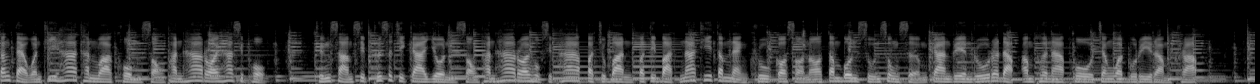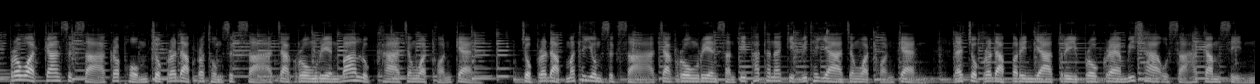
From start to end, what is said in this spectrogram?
ตั้งแต่วันที่ 5 ธันวาคม 2556 ถึง 30 พฤศจิกายน 2565 ปัจจุบันปฏิบัติหน้าที่ตำแหน่งครูกศนตำบลศูนย์ส่งเสริมการเรียนรู้ระดับอำเภอนาโพจังหวัดบุรีรัมย์ครับ ประวัติการศึกษากระผมจบระดับประถมศึกษาจากโรงเรียนบ้านหลุบคาจังหวัดขอนแก่นจบระดับมัธยมศึกษาจากโรงเรียนสันติพัฒนกิจวิทยาจังหวัดขอนแก่น และจบระดับปริญญาตรีโปรแกรมวิชาอุตสาหกรรมศิลป์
